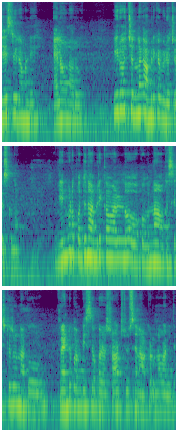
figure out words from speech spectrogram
జై శ్రీరామ్ అండి. ఎలా ఉన్నారు? ఈరోజు చిన్నగా అమెరికా వీడియో చేసుకుందాం. నేను కూడా పొద్దున అమెరికా వాళ్ళలో ఒక ఉన్న ఒక సిస్టర్ నాకు ఫ్రెండ్ పంపిస్తే ఒక షార్ట్ చూశాను అక్కడ ఉన్న వాళ్ళది.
